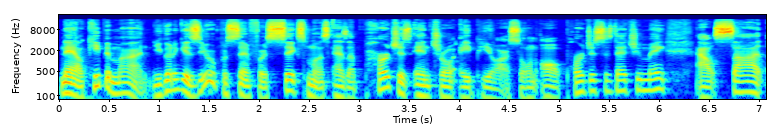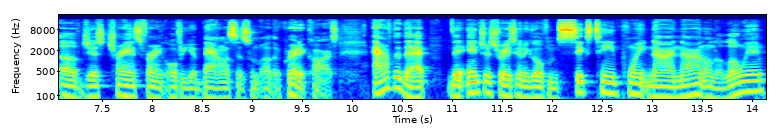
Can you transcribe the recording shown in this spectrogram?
Now, keep in mind, you're going to get 0% for six months as a purchase intro APR. So on all purchases that you make outside of just transferring over your balances from other credit cards. After that, the interest rate is going to go from 16.99 on the low end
